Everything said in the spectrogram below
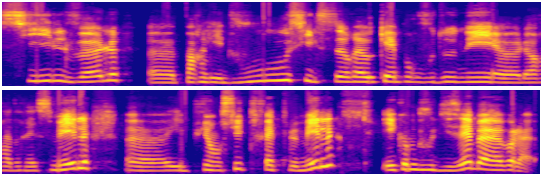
s'ils veulent euh, parler de vous, s'ils seraient OK pour vous donner leur adresse mail. et puis ensuite, faites le mail. Et comme je vous disais, bah, voilà,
